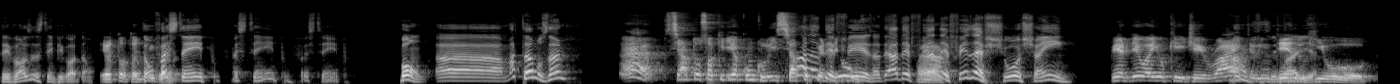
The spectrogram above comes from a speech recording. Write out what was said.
Teve às vezes tem bigodão. Eu tô, tô Então faz tempo, faz tempo, faz tempo. Bom, uh, matamos, né? É, Seattle só queria concluir. Seattle ah, perdeu. Defesa, a, defesa, é. a defesa é xoxa, hein? Perdeu aí o KJ Wright. Eu entendo Maria. que o,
